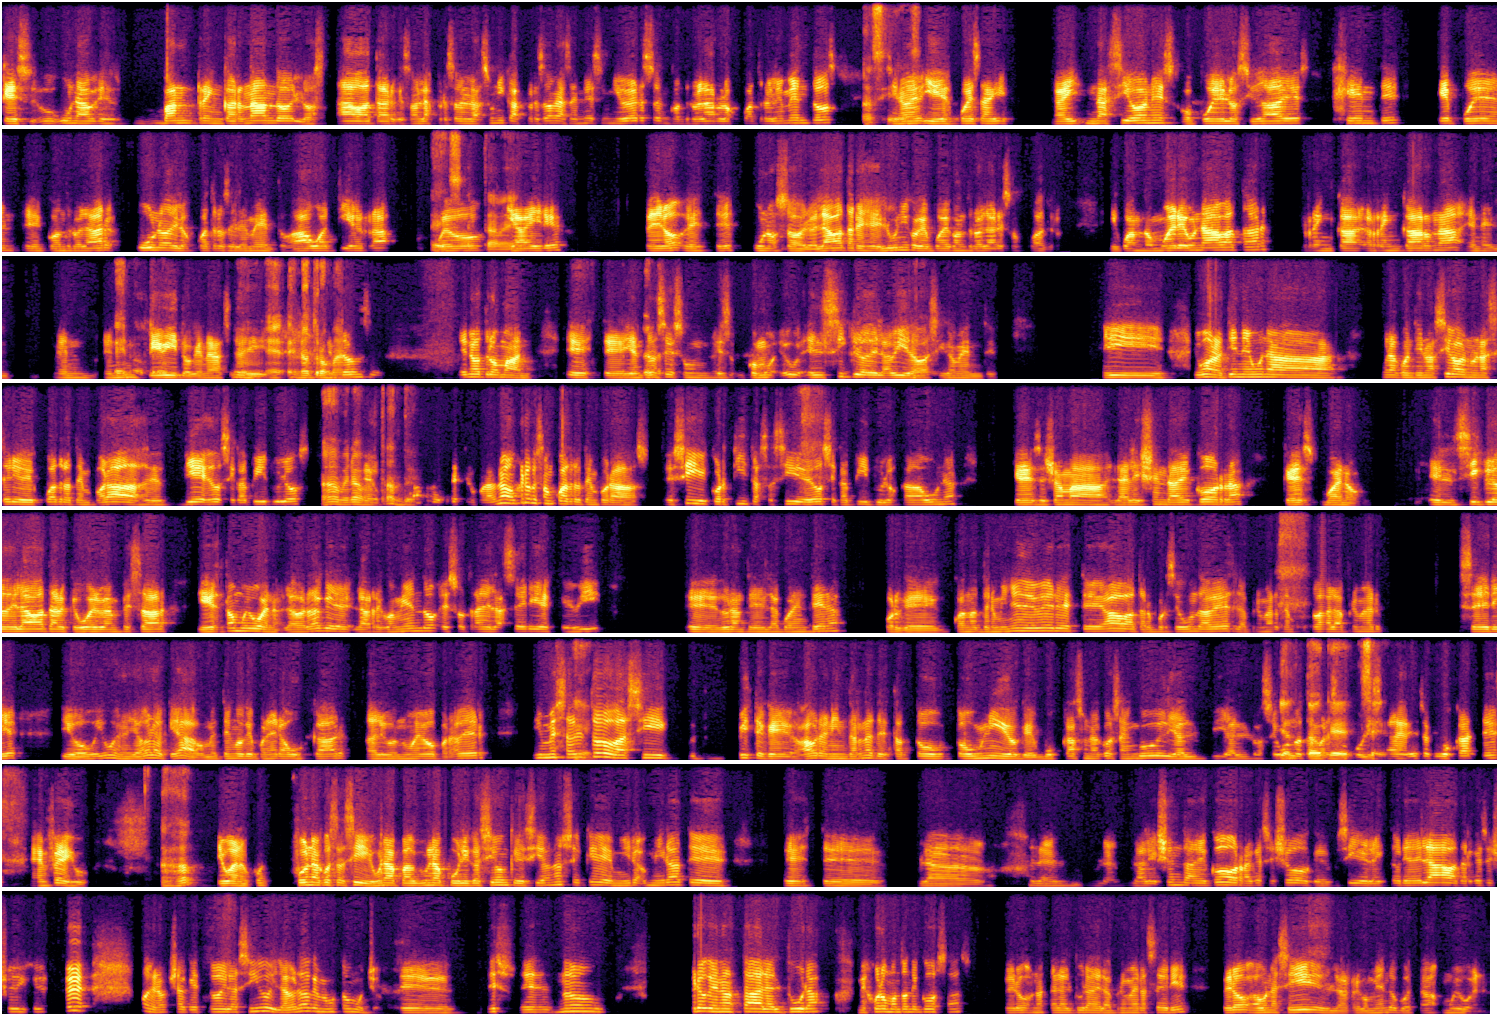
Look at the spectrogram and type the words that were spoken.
que es una van reencarnando los avatar, que son las personas, las únicas personas en ese universo en controlar los cuatro elementos, y, después hay, hay naciones o pueblos, ciudades, gente que pueden eh, controlar uno de los cuatro elementos, agua, tierra, fuego y aire, pero este, uno solo. El avatar es el único que puede controlar esos cuatro. Y cuando muere un avatar, reencarna en, el, en, un pibito que nace mm, ahí. En, otro man. en otro man. Este, y entonces un, es como el ciclo de la vida, básicamente. Y, bueno, tiene una, una, continuación, una serie de cuatro temporadas de 10, 12 capítulos. Ah, mirá, eh, bastante. No, creo que son cuatro temporadas. Eh, sí, cortitas, así de 12 capítulos cada una, que se llama La leyenda de Korra, que es, bueno, el ciclo del avatar que vuelve a empezar y está muy buena. La verdad que la recomiendo, es otra de las series que vi eh, durante la cuarentena, porque cuando terminé de ver este Avatar por segunda vez, la primera toda la primera serie, digo, y bueno, ¿y ahora qué hago? Me tengo que poner a buscar algo nuevo para ver. Y me saltó así viste que ahora en internet está todo, todo unido, que buscas una cosa en Google y al, y al los segundos te aparecen publicidades de eso que buscaste en Facebook. Y bueno, fue, una cosa así, una, una publicación que decía, no sé qué, mira, mirate este, la, la, leyenda de Corra, qué sé yo, que sigue la historia del avatar, qué sé yo, y dije, eh, bueno, ya que estoy la sigo y la verdad que me gustó mucho. Eh, es, no, Creo que no está a la altura, mejora un montón de cosas, pero no está a la altura de la primera serie, pero aún así la recomiendo porque está muy buena.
